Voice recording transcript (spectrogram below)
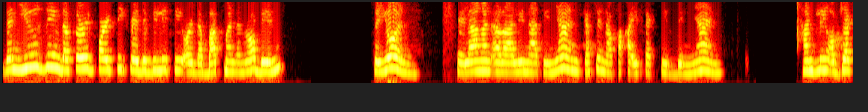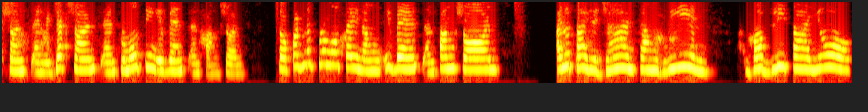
Then using the third party credibility or the Batman and Robin. So yun, kailangan aralin natin yan kasi napaka-effective din yan. Handling objections and rejections and promoting events and functions. So pag nag-promote tayo ng events and functions, ano tayo dyan? Sanguine. Bubbly tayo.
